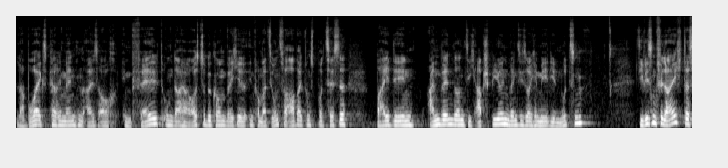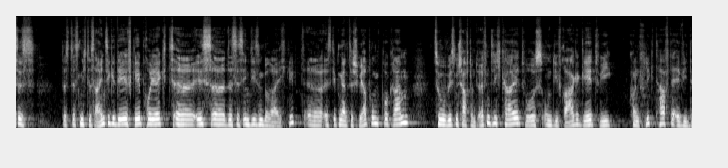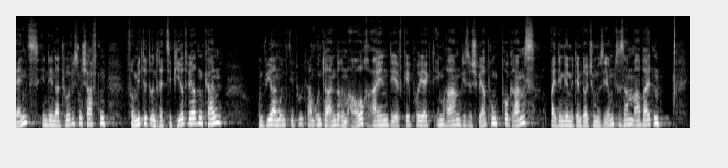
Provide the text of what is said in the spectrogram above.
Laborexperimenten als auch im Feld, um da herauszubekommen, welche Informationsverarbeitungsprozesse bei den Anwendern sich abspielen, wenn sie solche Medien nutzen. Sie wissen vielleicht, dass, es, dass das nicht das einzige DFG-Projekt äh, ist, äh, das es in diesem Bereich gibt. Äh, es gibt ein ganzes Schwerpunktprogramm zu Wissenschaft und Öffentlichkeit, wo es um die Frage geht, wie konflikthafte Evidenz in den Naturwissenschaften vermittelt und rezipiert werden kann. Und wir am Institut haben unter anderem auch ein DFG-Projekt im Rahmen dieses Schwerpunktprogramms, bei dem wir mit dem Deutschen Museum zusammenarbeiten.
